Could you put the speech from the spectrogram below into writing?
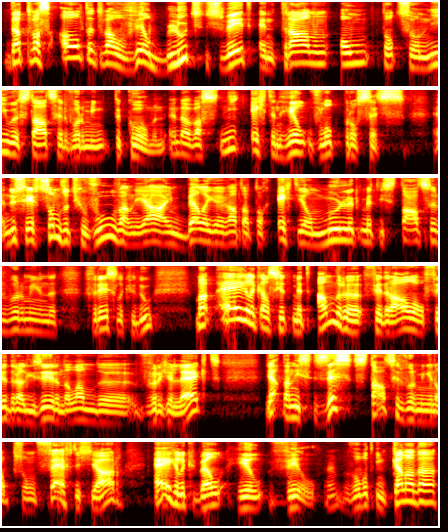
Dat was altijd wel veel bloed, zweet en tranen om tot zo'n nieuwe staatshervorming te komen. En dat was niet echt een heel vlot proces. En dus heeft soms het gevoel van ja, in België gaat dat toch echt heel moeilijk met die staatshervorming en de vreselijk gedoe. Maar eigenlijk, als je het met andere federale of federaliserende landen vergelijkt, ja, dan is zes staatshervormingen op zo'n 50 jaar eigenlijk wel heel veel. Bijvoorbeeld in Canada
